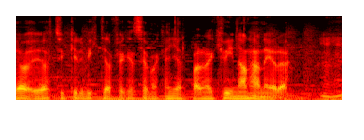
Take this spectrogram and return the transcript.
Jag, jag tycker det är viktigt att försöka se om jag kan hjälpa den här kvinnan här nere. Mm.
